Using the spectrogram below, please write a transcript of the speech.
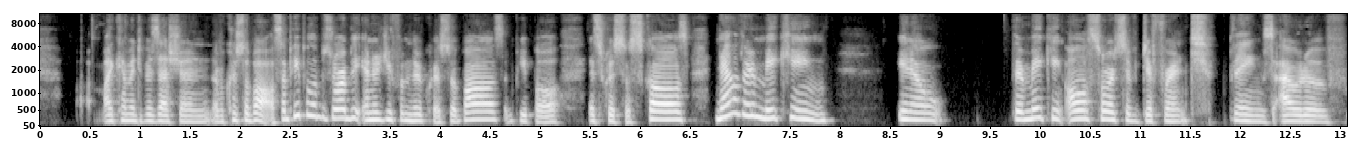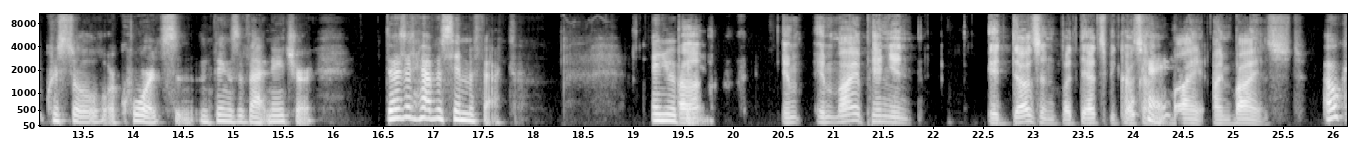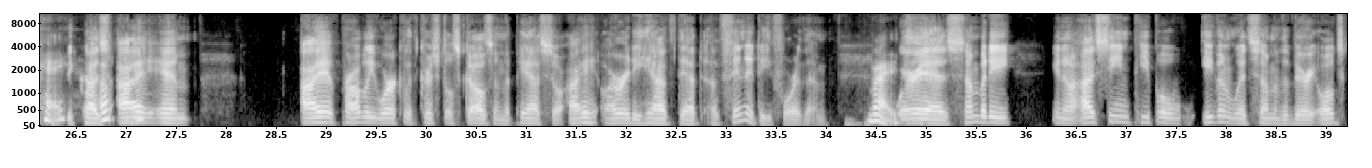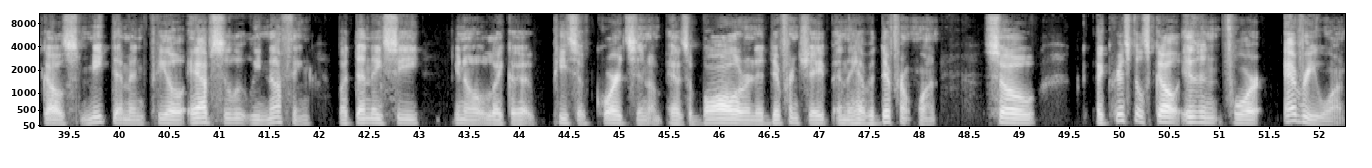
I come into possession of a crystal ball. Some people absorb the energy from their crystal balls, and people it's crystal skulls. Now they're making, you know, they're making all sorts of different things out of crystal or quartz and, and things of that nature. Does it have the same effect? In your uh, opinion? Uh, in in my opinion, it doesn't. But that's because okay. I'm bi- I'm biased. Okay. Because okay. I am. I have probably worked with crystal skulls in the past, so I already have that affinity for them. Right. Whereas somebody you know, I've seen people, even with some of the very old skulls, meet them and feel absolutely nothing, but then they see, you know, like a piece of quartz in a, as a ball or in a different shape, and they have a different one. So a crystal skull isn't for everyone.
